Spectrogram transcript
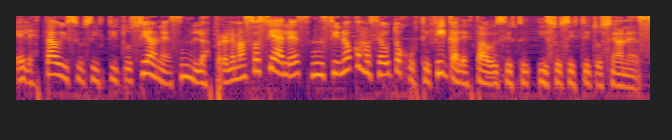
el Estado y sus instituciones los problemas sociales, sino cómo se autojustifica el Estado y sus, instituciones,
